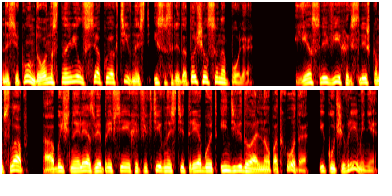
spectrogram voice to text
На секунду он остановил всякую активность и сосредоточился на поле. Если вихрь слишком слаб, а обычное лезвие при всей их эффективности требует индивидуального подхода и кучи времени,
